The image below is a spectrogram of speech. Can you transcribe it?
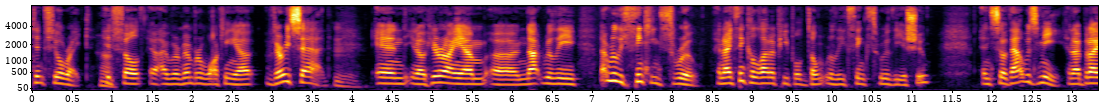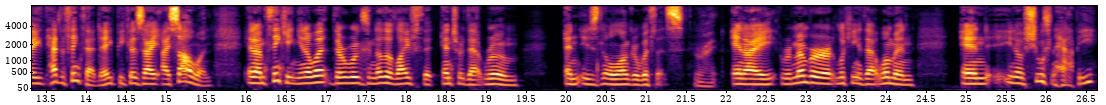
didn't feel right. It felt. I remember walking out very sad, and you know, here I am, uh, not really, not really thinking through. And I think a lot of people don't really think through the issue. And so that was me. And I, but I had to think that day because I, I saw one. And I'm thinking, you know what? There was another life that entered that room and is no longer with us. Right. And I remember looking at that woman, and you know, she wasn't happy.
